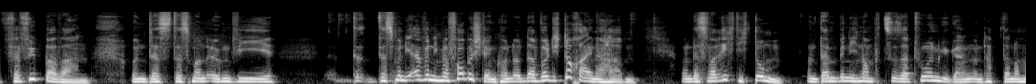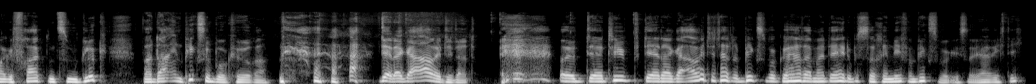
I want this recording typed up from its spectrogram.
verfügbar waren und dass, dass man irgendwie dass man die einfach nicht mehr vorbestellen konnte. Und da wollte ich doch eine haben. Und das war richtig dumm. Und dann bin ich noch zu Saturn gegangen und habe dann noch mal gefragt. Und zum Glück war da ein Pixelburg-Hörer, der da gearbeitet hat. Und der Typ, der da gearbeitet hat und Pixelburg gehört hat, meinte, hey, du bist doch René von Pixelburg. Ich so, ja, richtig.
